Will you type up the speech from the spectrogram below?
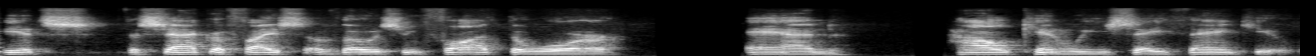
It's the sacrifice of those who fought the war and how can we say thank you?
